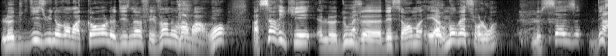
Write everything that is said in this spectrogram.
le 18 novembre à Caen, le 19 et 20 novembre à Rouen, à Saint-Riquier le 12 décembre et à Moret-sur-Loing le 16 décembre.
